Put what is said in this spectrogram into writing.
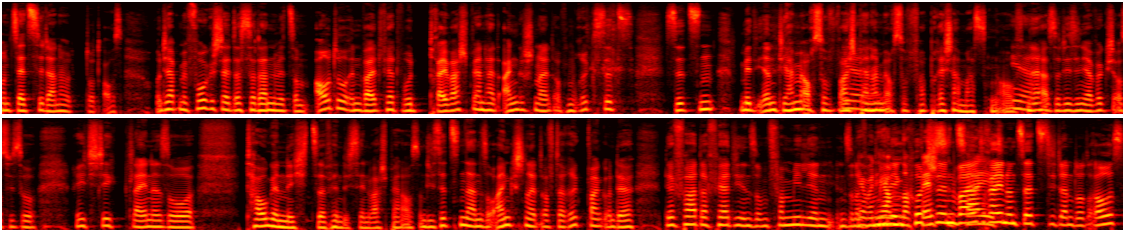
und setzt sie dann halt dort aus. Und ich habe mir vorgestellt, dass er dann mit so einem Auto in den Wald fährt, wo drei Waschbären halt angeschnallt auf dem Rücksitz sitzen mit ihren, die haben ja auch so, Waschbären Ja. haben ja auch so Verbrechermasken auf, Ja. ne? Also die sehen ja wirklich aus wie so richtig kleine so Taugenichtse, finde ich, sehen Waschbären aus. Und die sitzen dann so angeschnallt auf der Rückbank und der, der Vater fährt die in so einem Familien, in so einer Ja, Familienkutsche in den Wald Zeit. rein und setzt die dann dort raus.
